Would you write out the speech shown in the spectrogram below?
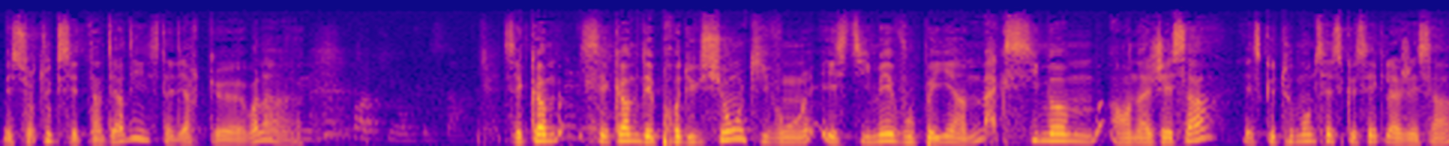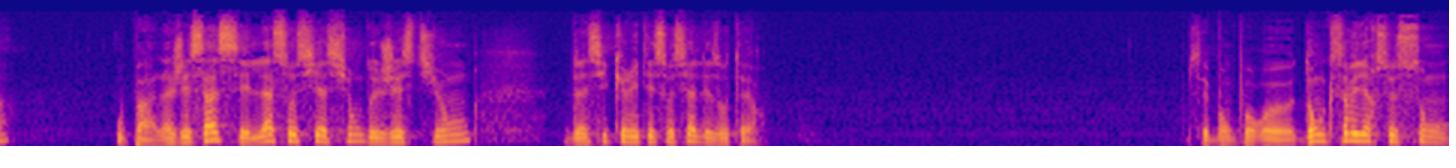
Mais surtout que c'est interdit, c'est-à-dire que voilà, c'est comme des productions qui vont estimer vous payer un maximum en AGSA. Est-ce que tout le monde sait ce que c'est que l'AGSA ou pas? L'AGSA, c'est l'association de gestion de la sécurité sociale des auteurs. C'est bon pour eux. Donc ça veut dire que ce sont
